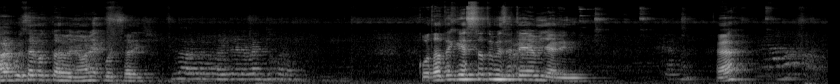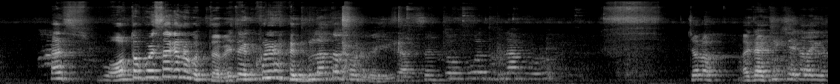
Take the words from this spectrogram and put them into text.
আর পরিষ্কার করতে হবে না অনেক পরিষ্কার কোথা থেকে এসছো তুমি সেটাই আমি জানিনি। হ্যাঁ? হ্যাঁ, অত পরিষ্কার কেন করতে হবে? তো এক্ষুনি ধুলা তো ধুলা চলো আচ্ছা ঠিক আছে এটা লাগিয়ে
